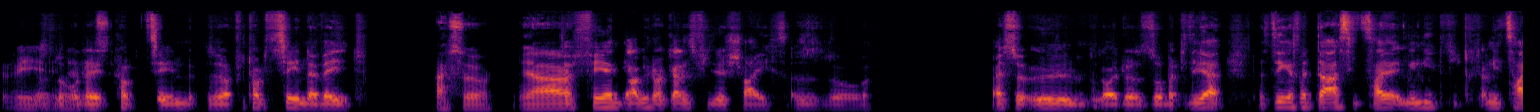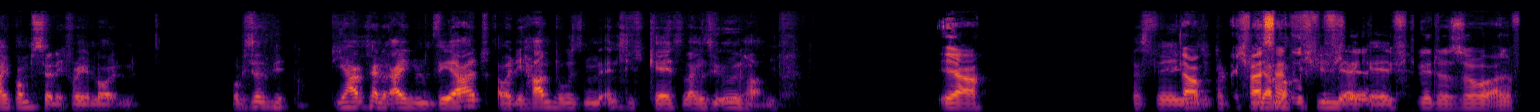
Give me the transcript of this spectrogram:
Wie Also unter den. Top 10, also auf den Top 10 der Welt. Ach so, Da ja. fehlen, glaube ich, noch ganz viele Scheiß. Also so, weißt du, Ölleute oder so. Aber das Ding ist halt, da ist die Zahl ja irgendwie nie, die, an die Zahlen kommst du ja nicht von den Leuten. Und die, die haben keinen reinen Wert, aber die haben bloß unendlich Geld, solange sie Öl haben. Ja, Deswegen, ich, glaub, also glaub, ich weiß halt nicht, viel wie mehr viel, wie Geld. viel du so, auf,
